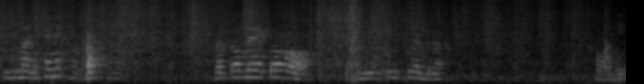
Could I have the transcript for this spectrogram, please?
ซื้อมันแค่เนี้ยแล้วก็แม่ก็อันนี้เพื่อนๆไปล้วขอนี้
